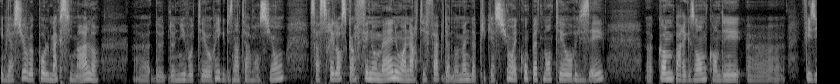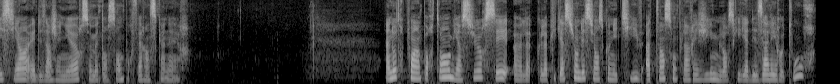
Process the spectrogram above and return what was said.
Et bien sûr, le pôle maximal, euh, de, niveau théorique des interventions, ça serait lorsqu'un phénomène ou un artefact d'un domaine d'application est complètement théorisé, euh, comme par exemple quand des euh, physiciens et des ingénieurs se mettent ensemble pour faire un scanner. Un autre point important, bien sûr, c'est que l'application des sciences cognitives atteint son plein régime lorsqu'il y a des allers-retours,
